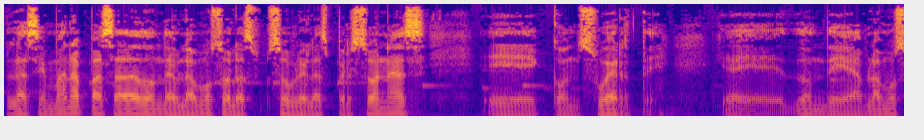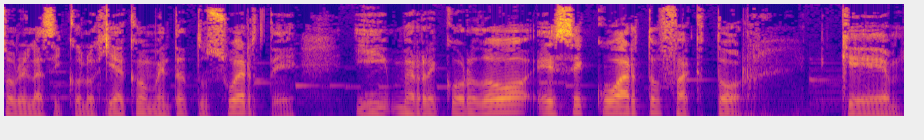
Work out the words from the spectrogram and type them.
la semana pasada donde hablamos sobre las, personas eh, con suerte, eh, donde hablamos sobre la psicología que aumenta tu suerte y me recordó ese cuarto factor que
